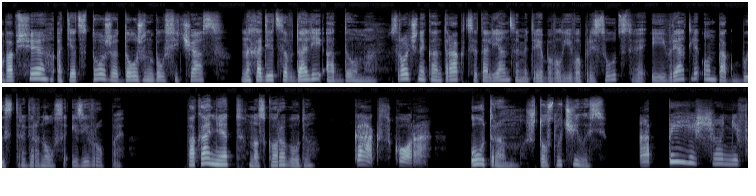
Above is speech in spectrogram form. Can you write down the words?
Вообще, отец тоже должен был сейчас находиться вдали от дома. Срочный контракт с итальянцами требовал его присутствия, и вряд ли он так быстро вернулся из Европы. Пока нет, но скоро буду. «Как скоро?» Утром что случилось? А ты еще не в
